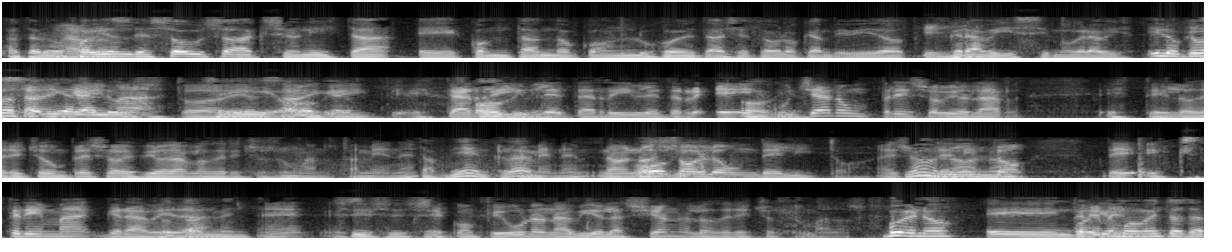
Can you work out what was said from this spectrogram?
hasta luego. Fabián de Sousa, accionista, eh, contando con lujo de detalle todo lo que han vivido. gravísimo, gravísimo. Y lo que va a salir a la luz. Más todavía, que es terrible, terrible, terrible. escuchar a un preso violar este, los derechos de un preso es violar los derechos humanos también, ¿eh? También, claro. ¿eh? No, no solo un delito, es un delito de extrema gravedad. ¿eh? se configura una violación a los derechos humanos. Bueno, eh, en cualquier momento estará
